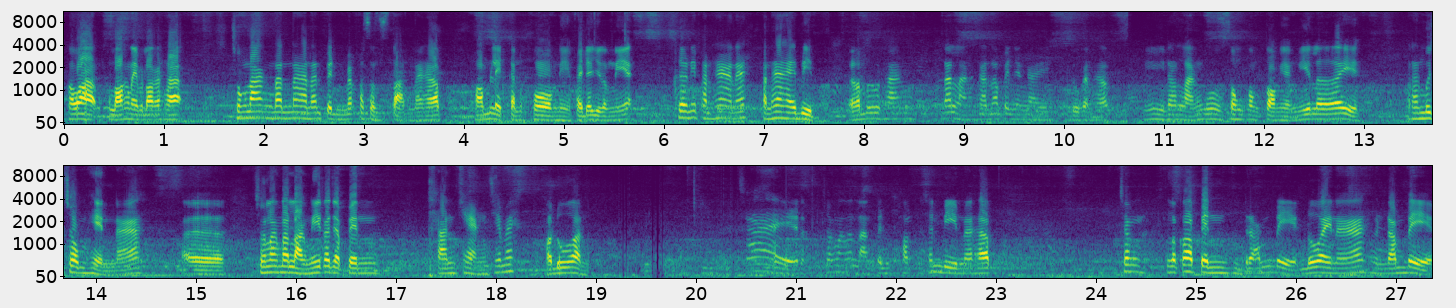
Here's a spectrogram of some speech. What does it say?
เพราะว่าล้องในเป็นล้อกระทะ ช่วงล่างด้านหน้านั้นเป็นแม็กพาสันสตัดนะครับ พร้อมเหล็กกันโค้งนี่ไฟเดียวอยู่ตรงนี้ เครื่องนี้พันห้านะพันห้าไฮบริดเดี๋ยวเรามาดูทางด้านหลังกันว่าเป็นยังไงดูกันครับ นี่ด้านหลังทรงกล่องๆอย่างนี้เลยท่านผู้ชมเห็นนะเออช่วงล่างด้านหลังนี้ก็จะเป็น คานแข็งใช่ไหมขอดูก่อน ใช่ช่วงล่างด้านหลังเป็นคอมชั่นบีมนะครับ ช่างแล้วก็เป็นดรัมเบรกด้วยนะ เป็นดรัมเบรก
